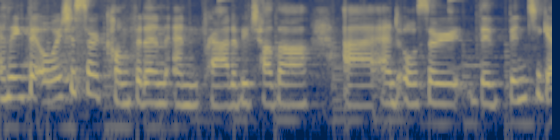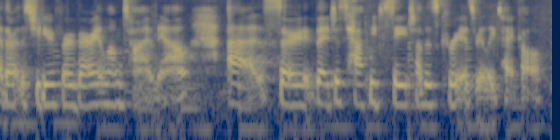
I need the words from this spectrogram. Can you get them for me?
I think they're always just so confident and proud of each other uh, and also they've been together at the studio for a very long time now uh, so they're just happy to see each other's careers really take off.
